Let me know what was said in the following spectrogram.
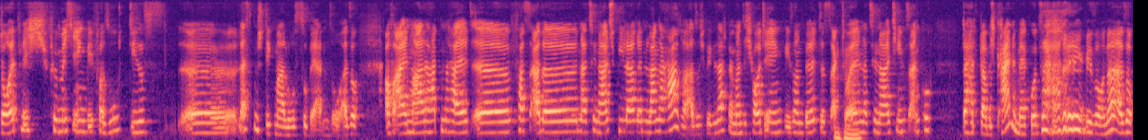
deutlich für mich irgendwie versucht, dieses äh, Lesbenstigma loszuwerden. So. Also auf einmal hatten halt äh, fast alle Nationalspielerinnen lange Haare. Also ich wie gesagt, wenn man sich heute irgendwie so ein Bild des aktuellen Nationalteams anguckt, da hat, glaube ich, keine mehr kurze Haare irgendwie so, ne? Also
